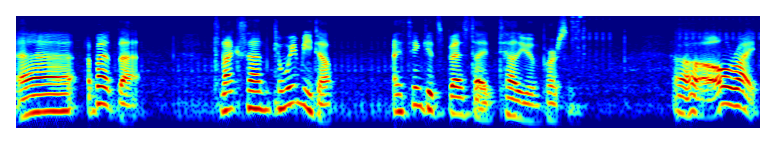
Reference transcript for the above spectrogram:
Uh, about that. Tanaka-san, can we meet up? I think it's best I tell you in person. Uh, all right,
